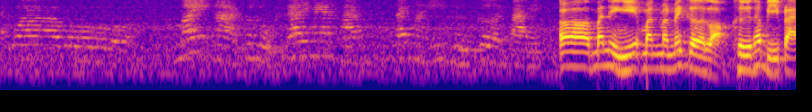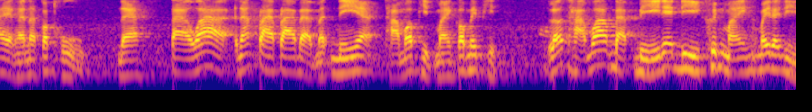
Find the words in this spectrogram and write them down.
บว่าไม่อาจสรุปได้แน่ชัดได้ไหมหรือเกิน ไปเออมันอย่างนี้มันมันไม่เกินหรอกคือถ้าบีแปลอย่างนั้นนะก็ถูกนะแต่ว่านักแปลแปลแบบนี้อะถามว่าผิดไหมก็ไม่ผิด แล้วถามว่าแบบบีเนี่ยดีขึ้นไหมไม่ได้ดี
